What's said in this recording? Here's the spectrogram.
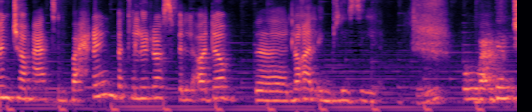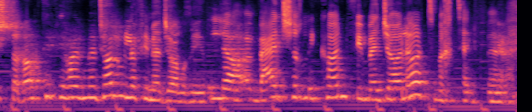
من جامعة البحرين بكالوريوس في الآداب باللغة الإنجليزية. وبعدين اشتغلتي في هذا المجال ولا في مجال غير؟ لا بعد شغلي كان في مجالات مختلفة. نعم.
